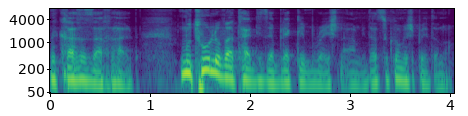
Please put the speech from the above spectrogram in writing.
Eine krasse Sache halt. Mutulu war Teil dieser Black Liberation Army, dazu kommen wir später noch.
